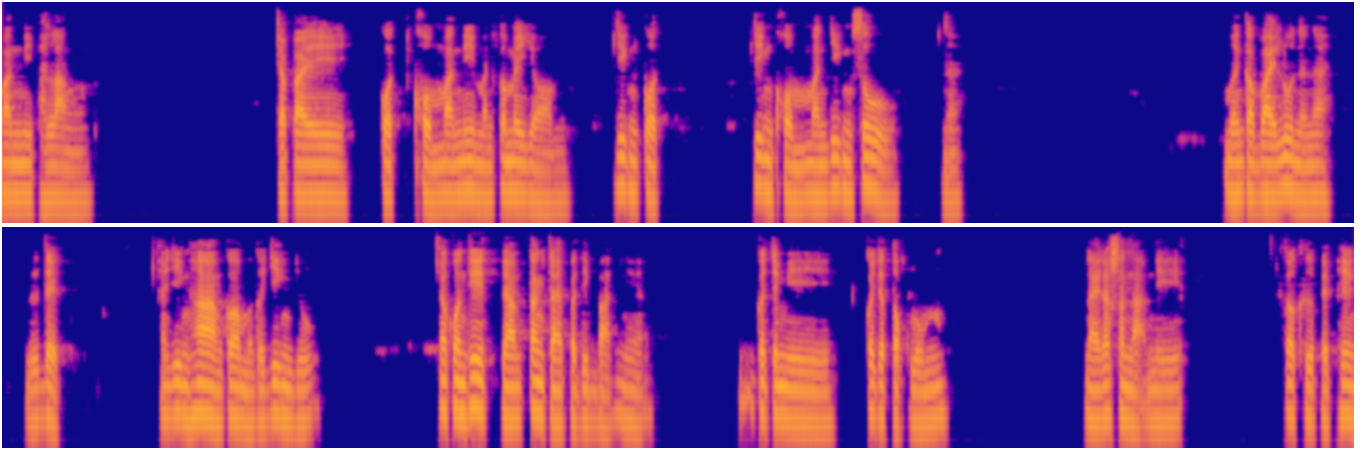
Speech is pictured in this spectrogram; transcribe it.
มันมีพลัง จะไปกดข่มมันนี่มันก็ไม่ยอม ยิ่งกด ยิ่งข่มมันยิ่งสู้ นะเหมือนกับวัยรุ่นนะนะหรือเด็ก ยิ่งห้ามก็เหมือนกับยิ่งยุ ถ้าคนที่พยายามตั้งใจปฏิบัติเนี่ย ก็จะมีก็จะตกหลุม ในลักษณะนี้ ก็คือไปเพ่ง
